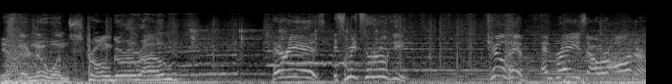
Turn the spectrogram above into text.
Is there no one stronger around? There he is! It's Mitsurugi! Kill him and raise our honor!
